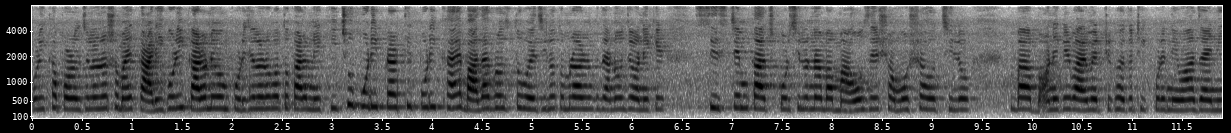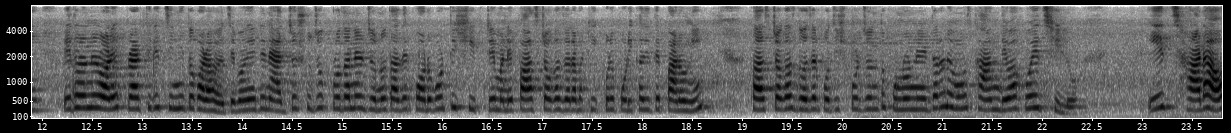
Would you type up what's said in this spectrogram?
পরীক্ষা পরিচালনার সময় কারিগরি কারণ এবং পরিচালনাগত কারণে কিছু পরিপ্রার্থী পরীক্ষায় বাধাগ্রস্ত হয়েছিল। তোমরা অনেক জানো যে অনেকের সিস্টেম কাজ করছিল না বা মাউসের সমস্যা হচ্ছিল বা অনেকের বায়োমেট্রিক হয়তো ঠিক করে নেওয়া যায়নি। এ ধরনের অনেক প্রার্থীকে চিহ্নিত করা হয়েছে এবং এটি ন্যায্য সুযোগ প্রদানের জন্য তাদের পরবর্তী শিফটে মানে ফার্স্ট অগস্ট যারা ঠিক করে পরীক্ষা দিতে পারোনি ফার্স্ট অগস্ট দু পর্যন্ত পুনর্নির্ধারণ এবং স্থান দেওয়া হয়েছিল। এছাড়াও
